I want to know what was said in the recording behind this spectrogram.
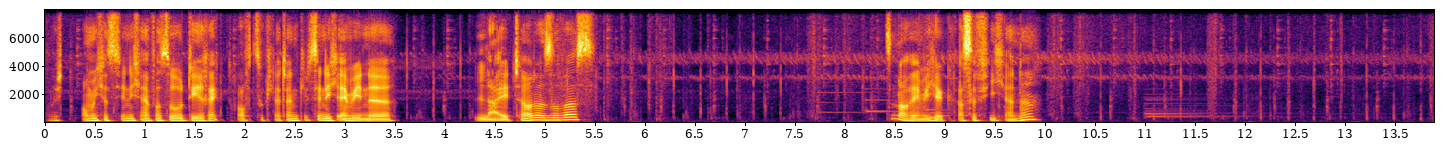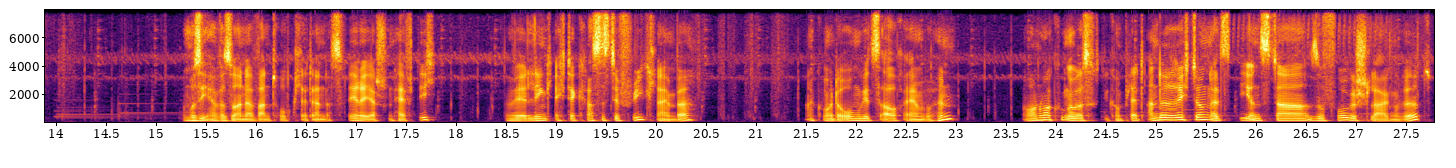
Aber ich traue mich jetzt hier nicht einfach so direkt drauf zu klettern. Gibt es hier nicht irgendwie eine Leiter oder sowas? Das sind doch irgendwie hier krasse Viecher, ne? Da muss ich einfach so an der Wand hochklettern. Das wäre ja schon heftig. Dann wäre Link echt der krasseste Freeclimber. Ah, guck mal, da oben geht es auch irgendwo hin. Auch nochmal gucken, ob es die komplett andere Richtung, als die uns da so vorgeschlagen wird.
